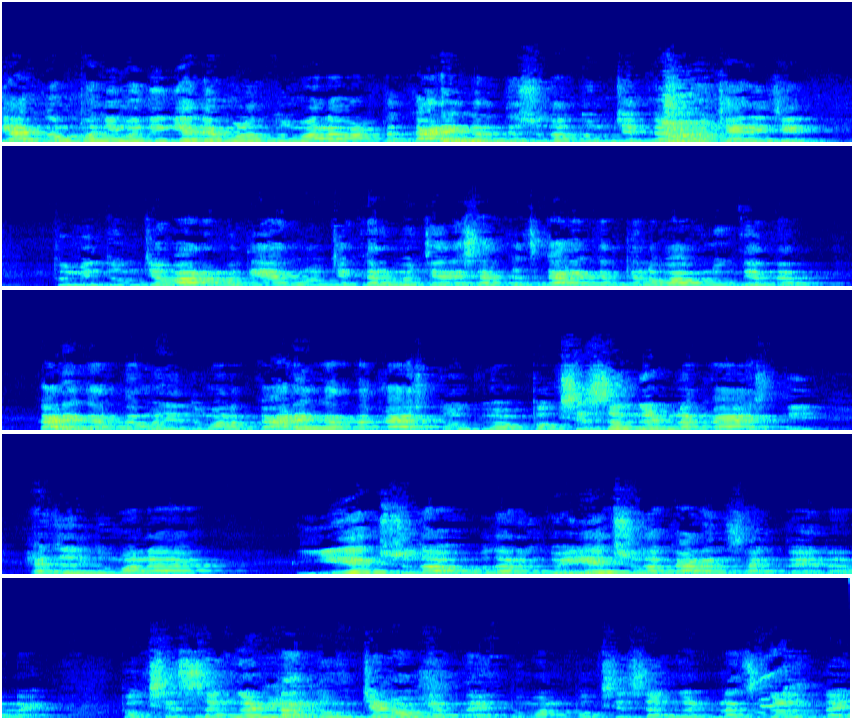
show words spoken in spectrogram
त्या कंपनीमध्ये गेल्यामुळे तुम्हाला वाटतं कार्यकर्ते सुद्धा तुमचे कर्मचारीच आहेत. तुम्ही तुमच्या बारामती अॅग्रोच्या कर्मचाऱ्यासारखंच कार्यकर्त्याला वागणूक देतात. कार्यकर्ता म्हणजे तुम्हाला कार्यकर्ता काय असतो किंवा पक्ष संघटना काय असती ह्याचं तुम्हाला एक सुद्धा उदाहरण किंवा एक सुद्धा कारण सांगता येणार नाही. पक्ष संघटना तुमच्या डोक्यात नाही. तुम्हाला पक्ष संघटनाच कळत नाही.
